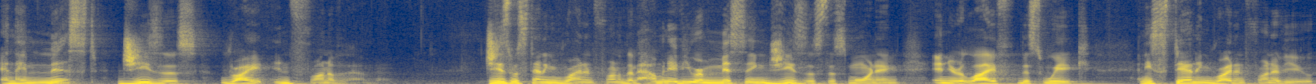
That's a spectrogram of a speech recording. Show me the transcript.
and they missed Jesus right in front of them. Jesus was standing right in front of them. How many of you are missing Jesus this morning in your life this week? And he's standing right in front of you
